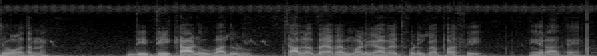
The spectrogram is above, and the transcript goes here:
જુઓ તમે. દીધી કાળું વાદળું. ચાલો ભાઈ, હવે મળ્યું આવે થોડીક પછી. નિરાતે.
